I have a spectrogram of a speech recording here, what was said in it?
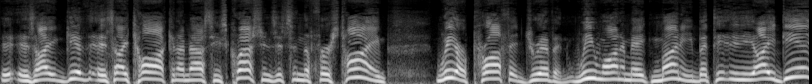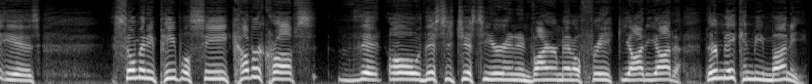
as I give, as I talk and I'm asked these questions, it's in the first time we are profit driven. We want to make money, but the, the idea is so many people see cover crops that, oh, this is just you're an environmental freak, yada, yada. They're making me money.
